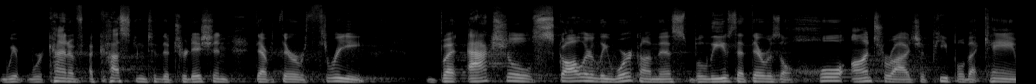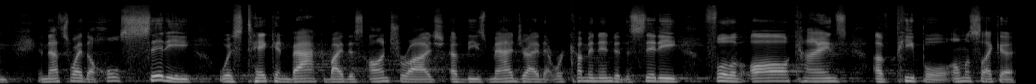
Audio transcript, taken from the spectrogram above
we're, we're kind of accustomed to the tradition that there are three but actual scholarly work on this believes that there was a whole entourage of people that came and that's why the whole city was taken back by this entourage of these magi that were coming into the city full of all kinds of people almost like a,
